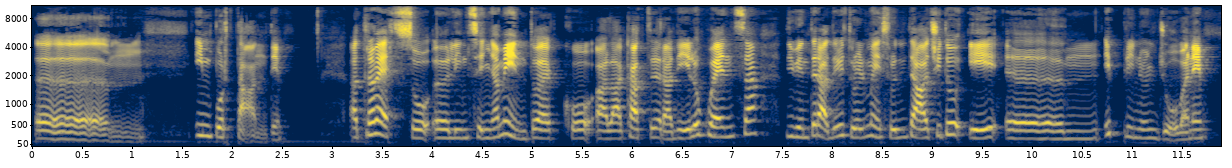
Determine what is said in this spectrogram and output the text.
ehm, importante. Attraverso l'insegnamento ecco, alla cattedra di eloquenza diventerà addirittura il maestro di Tacito e, ehm, e Plinio il Giovane.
